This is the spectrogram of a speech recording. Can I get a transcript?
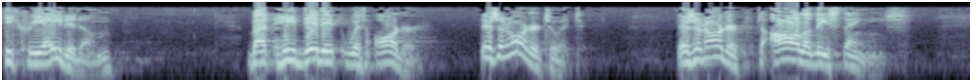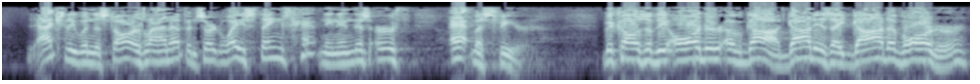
He created them. But He did it with order. There's an order to it. There's an order to all of these things. Actually, when the stars line up in certain ways, things happening in this earth atmosphere because of the order of God. God is a God of order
